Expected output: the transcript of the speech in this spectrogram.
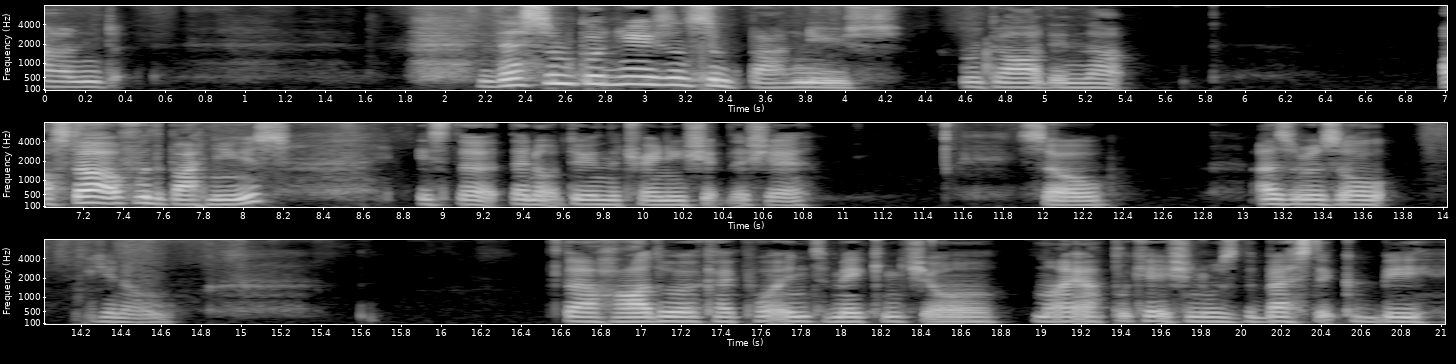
And there's some good news and some bad news regarding that. I'll start off with the bad news is that they're not doing the traineeship this year. So, as a result, you know, the hard work I put into making sure my application was the best it could be,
